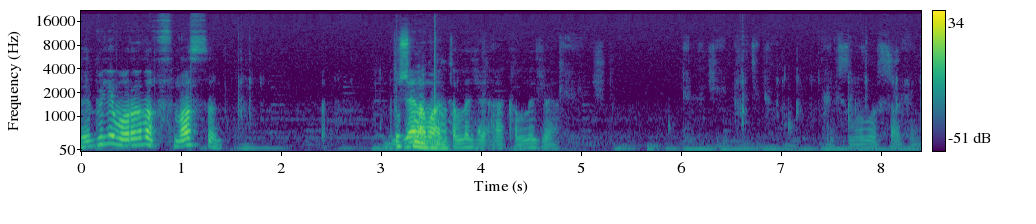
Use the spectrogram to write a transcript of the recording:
Ne bileyim orada pusmazsın. Güzel Pusmadı ama ha. akıllıca, akıllıca. Şunu boşaltayım.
